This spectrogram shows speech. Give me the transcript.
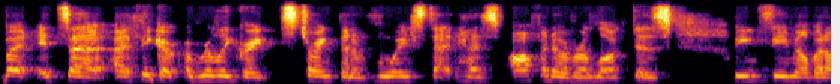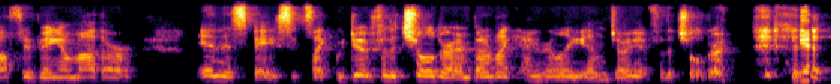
but it's a, I think, a, a really great strength and a voice that has often overlooked as being female, but also being a mother in this space. It's like we do it for the children, but I'm like, I really am doing it for the children. yeah.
